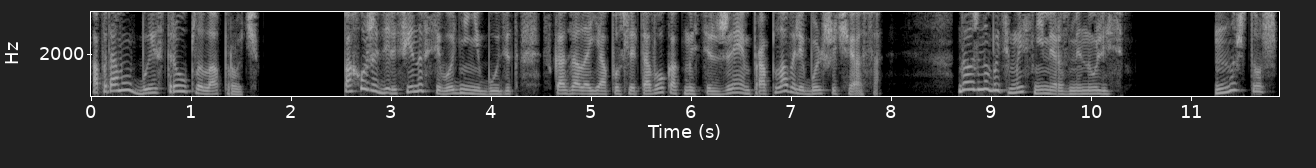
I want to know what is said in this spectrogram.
а потому быстро уплыла прочь. «Похоже, дельфинов сегодня не будет», — сказала я после того, как мы с Тиджеем проплавали больше часа. «Должно быть, мы с ними разминулись». «Ну что ж,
